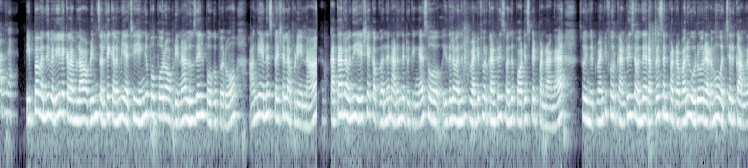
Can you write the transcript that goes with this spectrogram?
பண்ணேன் இப்போ வந்து வெளியில் கிளம்பலாம் அப்படின்னு சொல்லிட்டு கிளம்பியாச்சு. எங்கே போக போகிறோம் அப்படின்னா லுசைல் போக போகிறோம் அங்கே என்ன ஸ்பெஷல் அப்படின்னா கத்தாரில் வந்து ஏஷியா கப் வந்து நடந்துட்டுருக்குங்க. ஸோ இதில் வந்துட்டு டுவெண்ட்டி ஃபோர் கண்ட்ரிஸ் வந்து பார்ட்டிசிபேட் பண்ணுறாங்க ஸோ இந்த டுவெண்ட்டி ஃபோர் கண்ட்ரிஸை வந்து ரெப்ரசென்ட் பண்ணுற மாதிரி ஒரு ஒரு இடமும் வச்சுருக்காங்க.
